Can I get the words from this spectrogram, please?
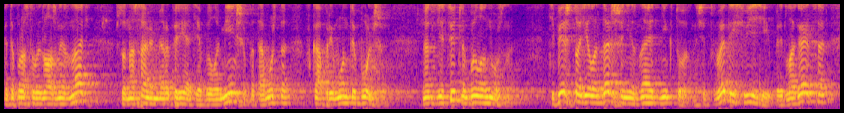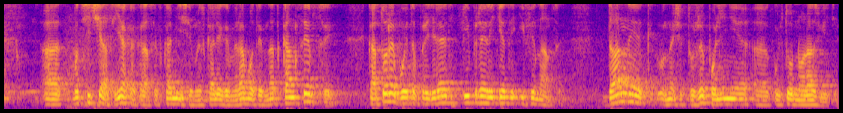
Это просто вы должны знать, что на сами мероприятия было меньше, потому что в капремонты больше. Но это действительно было нужно. Теперь что делать дальше, не знает никто. Значит, в этой связи предлагается а, вот сейчас я как раз и в комиссии, мы с коллегами работаем над концепцией, которая будет определять и приоритеты, и финансы. Данные, значит, уже по линии э, культурного развития.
